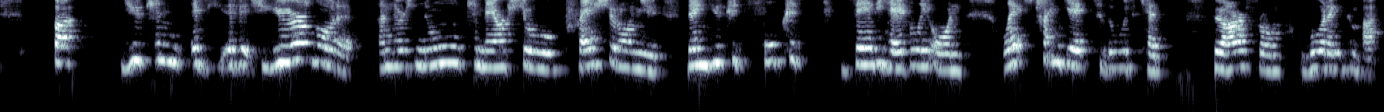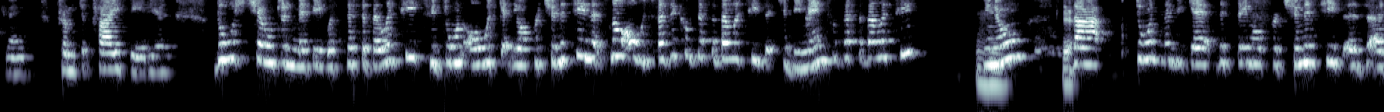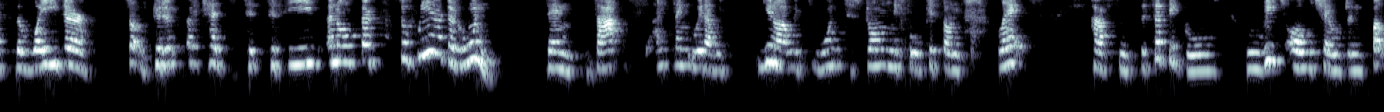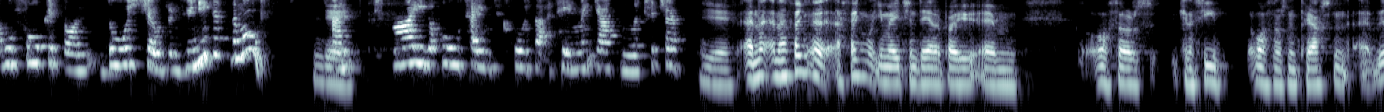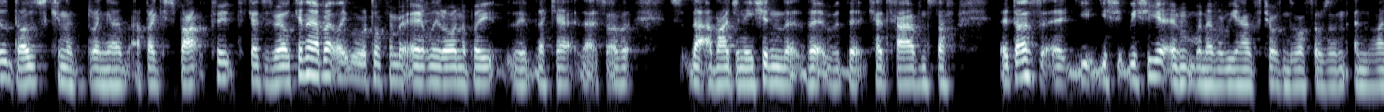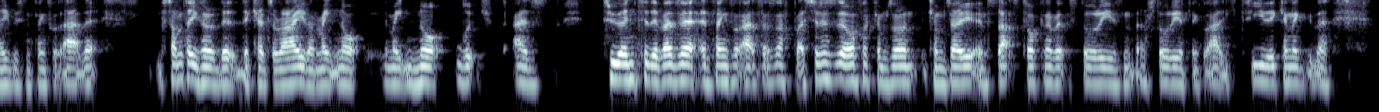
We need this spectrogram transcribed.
but you can, if if it's your laureate and there's no commercial pressure on you, then you could focus very heavily on let's try and get to those kids who are from lower income backgrounds, from deprived areas, those children maybe with disabilities who don't always get the opportunity. And it's not always physical disabilities, it can be mental disabilities, mm-hmm. you know, yeah. that don't maybe get the same opportunities as, as the wider sort of group of kids to, to see an author. So if we had our own, then that's I think where I would, you know, I would want to strongly focus on let's have some specific goals. We'll reach all children, but we'll focus on those children who need us the most. Yeah. And try the whole time to close that attainment gap in literature. Yeah, and and I think that I think what you mentioned there about um, authors kind of see authors in person, it really does kind of bring a, a big spark to, to kids as well. Kind of a bit like we were talking about earlier on about the, the cat that sort of that imagination that, that that kids have and stuff. It does. Uh, you, you see, we see it in whenever we have children's authors in, in libraries and things like that. That sometimes the, the kids arrive or might not they might not look as too into the visit and things like that sort of stuff. But as soon as the author comes on, comes out and starts talking about the stories and their story and things like that, you can see the kind of the,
